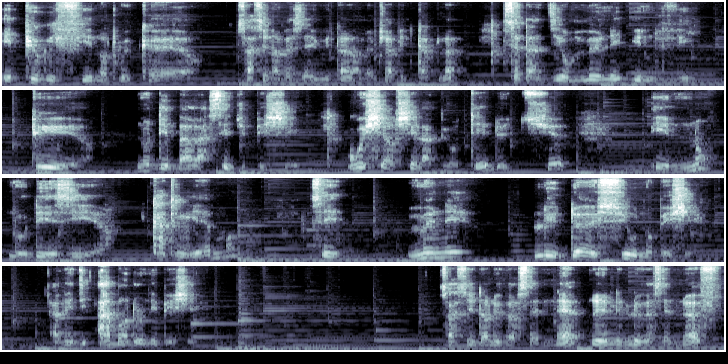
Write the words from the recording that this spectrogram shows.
et purifier notre cœur. Ça, c'est dans le verset 8, là, dans le même chapitre 4, là. C'est-à-dire mener une vie pure, nous débarrasser du péché, rechercher la pureté de Dieu et non nos désirs. Quatrièmement, c'est mener le deuil sur nos péchés. Avait dit abandonner péché. Ça, c'est dans le verset 9, le verset 9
